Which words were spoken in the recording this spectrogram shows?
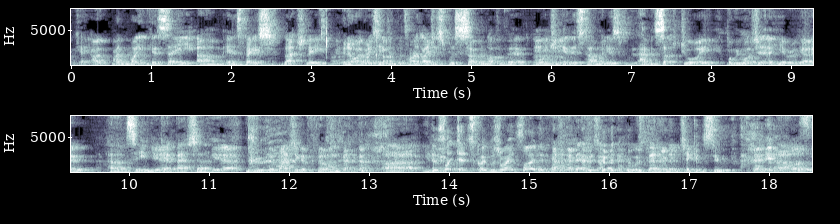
Paul. Okay, I, I might just say um, Innerspace, actually. you know, I've only seen it a couple of times. I just was so in love with it watching it this time. I just having such joy when we watched it a year ago, uh, seeing you Yeah. get better Yeah. through the magic of film. Uh, you know, It's like Dennis Quaid was right inside him. it was, better, it was better than chicken soup. Uh,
